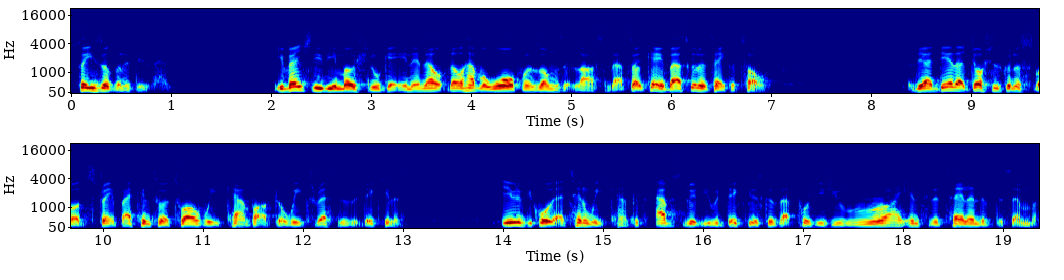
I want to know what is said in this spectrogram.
So he's not going to do that. Eventually, the emotion will get in and they'll, they'll have a war for as long as it lasts. And that's okay, but that's going to take a toll. The idea that Josh is going to slot straight back into a 12 week camp after a week's rest is ridiculous. Even if you call it a 10 week camp, it's absolutely ridiculous because that pushes you right into the tail end of December.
